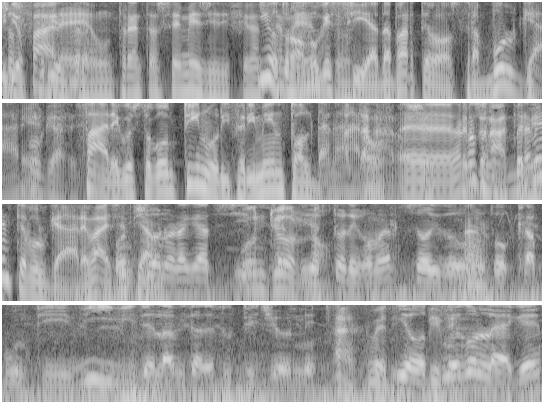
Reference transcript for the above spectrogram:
posso di fare offrire un 36 mesi di Io finanziamento. trovo che sia da parte vostra volgare, Volgare, sì. fare questo continuo riferimento al denaro. denaro, sì. Eh, cosa Perdonatemi. veramente volgare. Vai, Buongiorno sentiamo. ragazzi, Buongiorno. il direttore come al solito Eh. tocca punti vivi della vita di tutti i giorni. Eh, vedi. Io ho vivi. due colleghe,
